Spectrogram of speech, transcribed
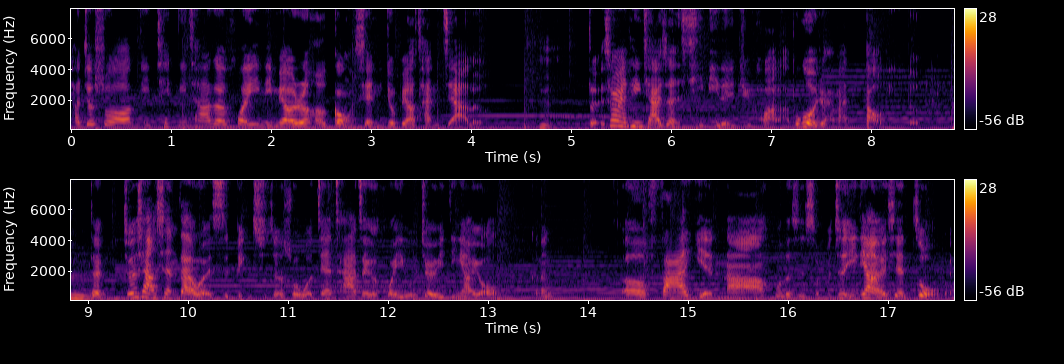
他就说你听你参加这个会议，你没有任何贡献，你就不要参加了。嗯，对，虽然听起来是很犀利的一句话啦，不过我觉得还蛮有道理的。嗯，对，就像现在我也是秉持着说，我今天参加这个会议，我就一定要有可能呃发言啊，或者是什么，就是一定要有一些作为，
